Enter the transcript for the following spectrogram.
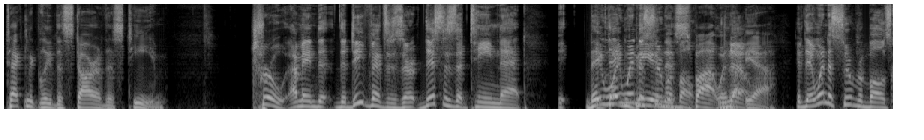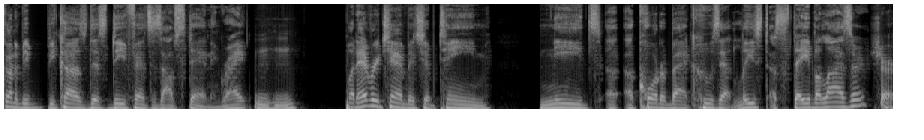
technically the star of this team. True. I mean, the, the defense deserve. This is a team that They if win the be Super this Bowl, spot without- no. yeah. If they win the Super Bowl, it's going to be because this defense is outstanding, right? Mm-hmm. But every championship team needs a, a quarterback who's at least a stabilizer. Sure.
